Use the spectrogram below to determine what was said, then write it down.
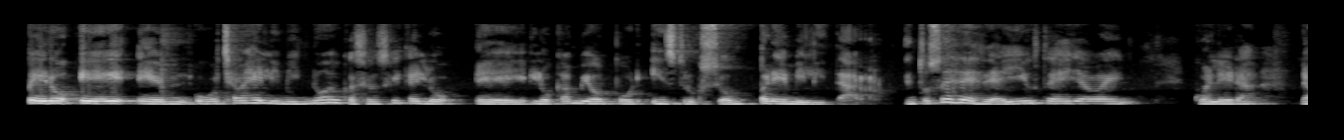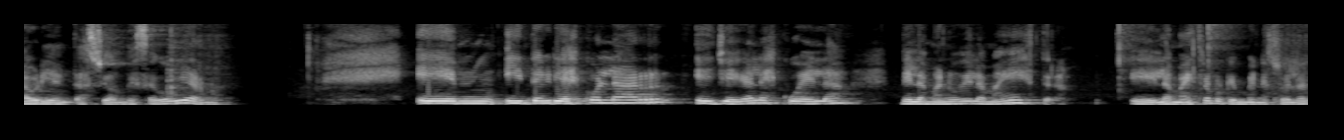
Pero eh, em, Hugo Chávez eliminó educación cívica y lo, eh, lo cambió por instrucción premilitar. Entonces, desde ahí ustedes ya ven cuál era la orientación de ese gobierno. Em, integridad escolar eh, llega a la escuela de la mano de la maestra. la maestra, porque en Venezuela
